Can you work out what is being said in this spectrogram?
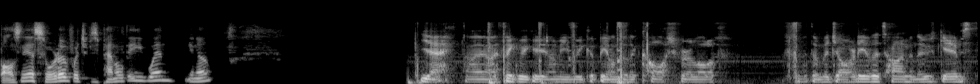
Bosnia, sort of, which was a penalty win, you know. Yeah, I, I think we could. I mean, we could be under the cosh for a lot of the majority of the time in those games.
